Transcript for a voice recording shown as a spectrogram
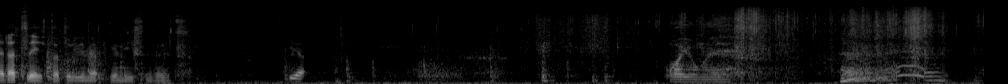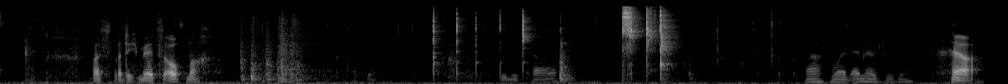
Ja, das sehe ich, dass du die Map genießen willst. Ja. Oh Junge. ey. Du, was ich mir jetzt aufmache? Genital. Ach, mein Energy Ding. Ja.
